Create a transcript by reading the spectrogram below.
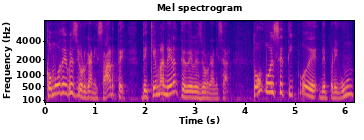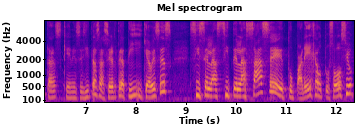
cómo debes de organizarte, de qué manera te debes de organizar. Todo ese tipo de, preguntas que necesitas hacerte a ti y que a veces si, se las, si te las hace tu pareja o tu socio,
